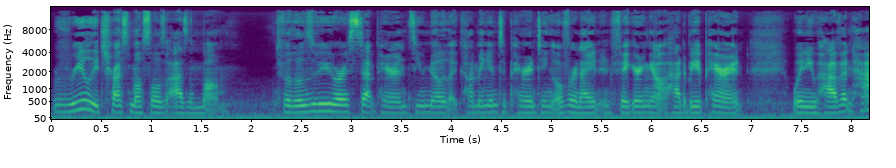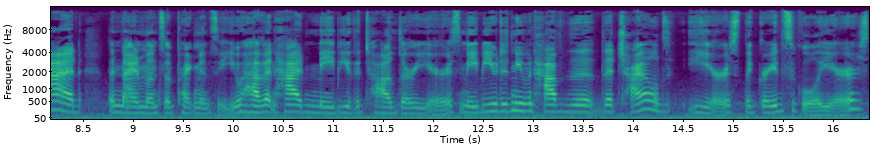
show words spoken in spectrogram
really trust muscles as a mom. For those of you who are step parents, you know that coming into parenting overnight and figuring out how to be a parent when you haven't had the nine months of pregnancy, you haven't had maybe the toddler years, maybe you didn't even have the, the child years, the grade school years,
